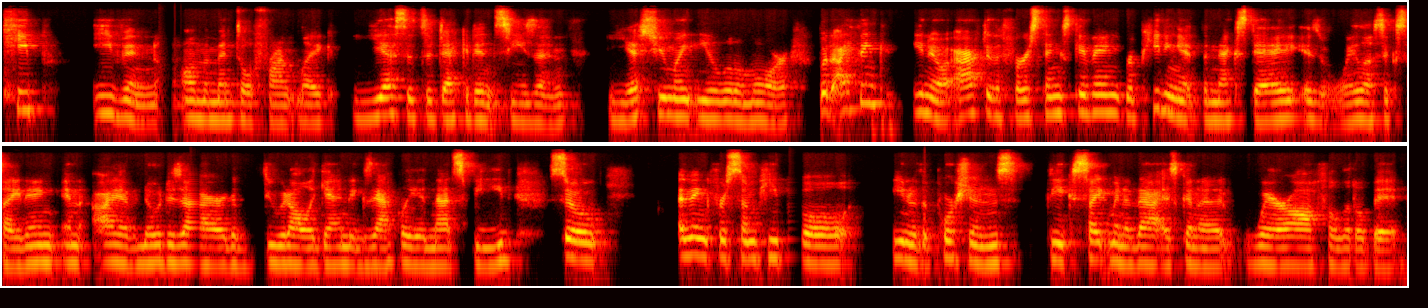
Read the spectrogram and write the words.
Keep even on the mental front. Like, yes, it's a decadent season. Yes, you might eat a little more. But I think, you know, after the first Thanksgiving, repeating it the next day is way less exciting. And I have no desire to do it all again exactly in that speed. So I think for some people, you know, the portions, the excitement of that is going to wear off a little bit.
